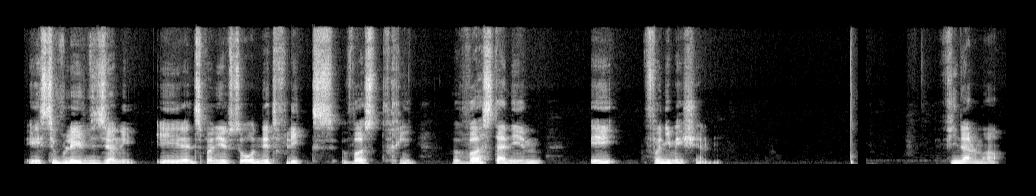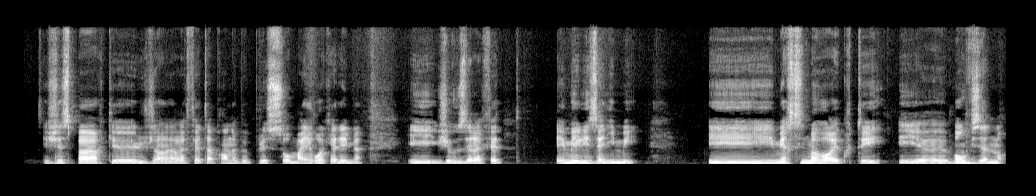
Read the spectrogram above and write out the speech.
Et si vous voulez visionner, il est disponible sur Netflix, Vostfree, Vostanime et Funimation. Finalement, j'espère que j'en aurais fait apprendre un peu plus sur My Hero Academia et je vous aurais fait aimer les animés et merci de m'avoir écouté et euh, bon visionnement.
